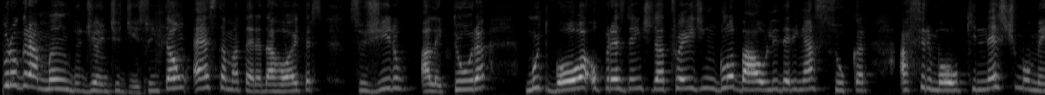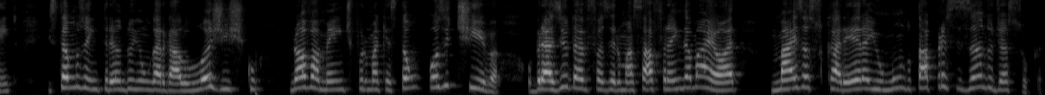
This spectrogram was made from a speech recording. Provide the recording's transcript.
programando diante disso? Então, esta matéria da Reuters, sugiro a leitura, muito boa. O presidente da Trading Global, líder em açúcar, afirmou que neste momento estamos entrando em um gargalo logístico novamente por uma questão positiva. O Brasil deve fazer uma safra ainda maior mais açucareira e o mundo está precisando de açúcar.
